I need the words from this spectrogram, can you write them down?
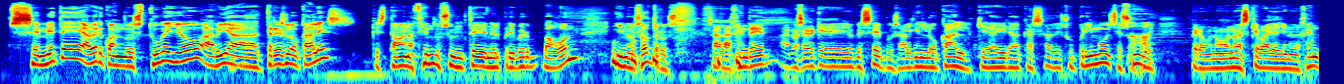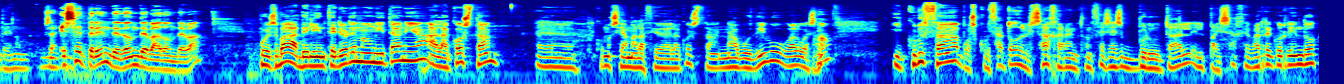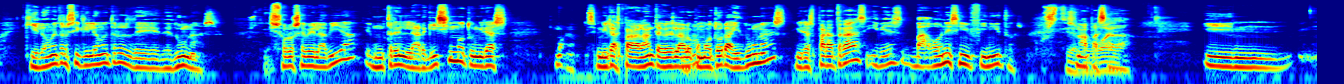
Se mete, a ver, cuando estuve yo había tres locales que estaban haciéndose un té en el primer vagón y nosotros. O sea, la gente, a no ser que, yo qué sé, pues alguien local quiera ir a casa de su primo y se sube. Ajá. Pero no, no es que vaya lleno de gente. ¿no? O sea, ¿ese tren de dónde va a dónde va? Pues va del interior de Mauritania a la costa. eh, ¿Cómo se llama la ciudad de la costa? Nabu Dibu o algo así. Y cruza, pues cruza todo el Sáhara. Entonces es brutal el paisaje. Va recorriendo kilómetros y kilómetros de, de dunas. Y solo se ve la vía, en un tren larguísimo. Tú miras, bueno, si miras para adelante ves la locomotora, hay dunas. Miras para atrás y ves vagones infinitos. Hostia, es una pasada. Y,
